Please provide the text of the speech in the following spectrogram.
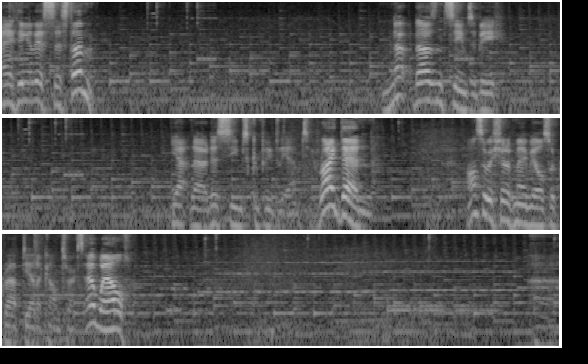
Anything in this system? No, doesn't seem to be. Yeah, no, this seems completely empty. Right then. Also, we should have maybe also grabbed the other contracts. Oh well. Uh,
